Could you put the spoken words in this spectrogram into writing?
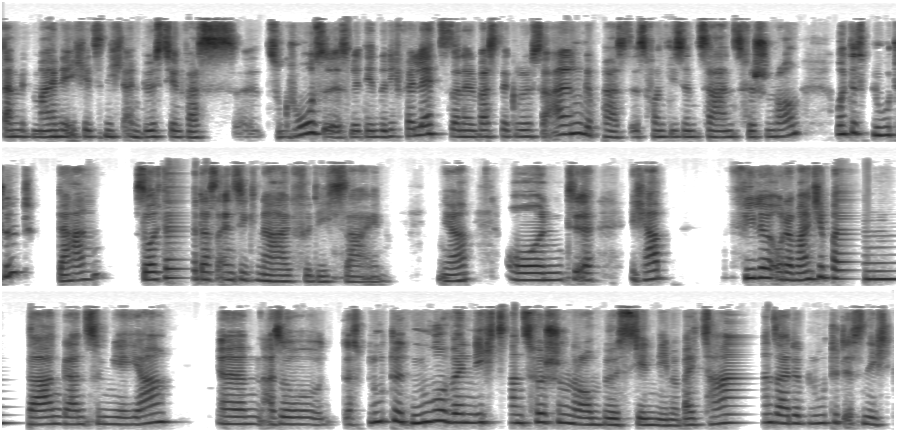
damit meine ich jetzt nicht ein Bürstchen, was äh, zu groß ist, mit dem du dich verletzt, sondern was der Größe angepasst ist von diesem Zahnzwischenraum und es blutet, dann sollte das ein Signal für dich sein. Ja, und äh, ich habe viele oder manche sagen dann zu mir, ja, ähm, also das blutet nur, wenn ich ein Zwischenraumbürstchen nehme. Bei Zahnseide blutet es nicht.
